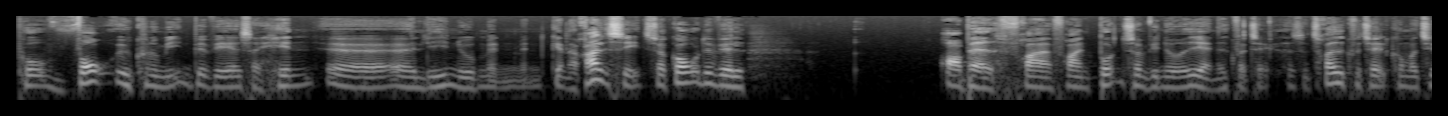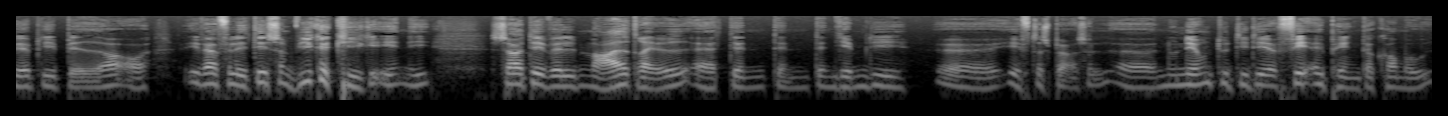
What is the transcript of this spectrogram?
på hvor økonomien bevæger sig hen øh, lige nu. Men, men generelt set, så går det vel opad fra, fra en bund, som vi nåede i andet kvartal. Altså tredje kvartal kommer til at blive bedre, og i hvert fald i det, som vi kan kigge ind i, så er det vel meget drevet af den, den, den hjemlige øh, efterspørgsel. Øh, nu nævnte du de der feriepenge, der kommer ud.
